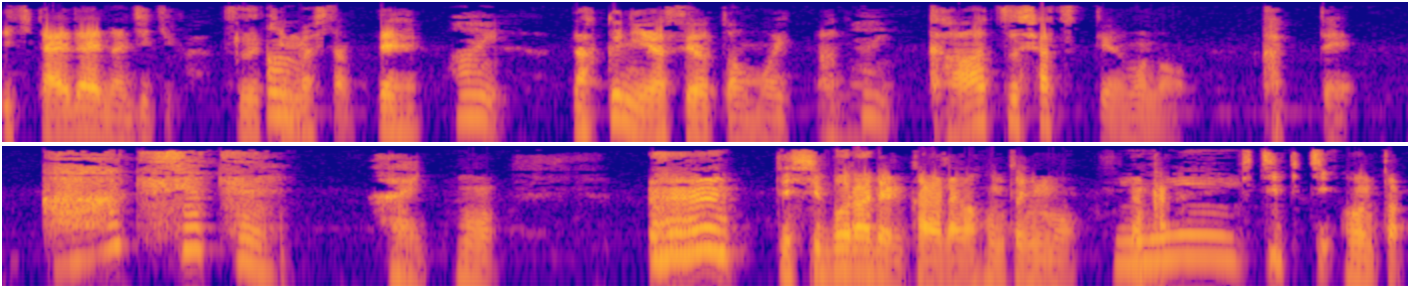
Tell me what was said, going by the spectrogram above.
う息絶え絶えな時期が続きましたので、はい。楽に痩せようと思い、あの、はい加圧シャツっていうものを買って、加圧シャツ？はい、もう、うーんって絞られる体が本当にもう、なんか、えーピチピチ、本当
